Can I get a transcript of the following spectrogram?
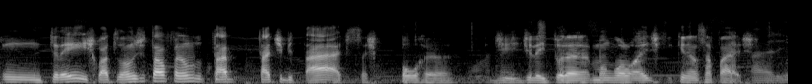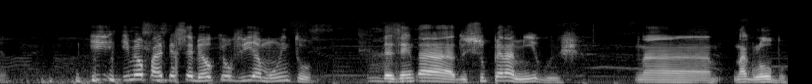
com 3, 4 anos, já tava fazendo ta- Tati Bitat, essas porra de, de leitura mongoloide que criança faz. E, e meu pai percebeu que eu via muito desenho da- dos super amigos na, na Globo.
